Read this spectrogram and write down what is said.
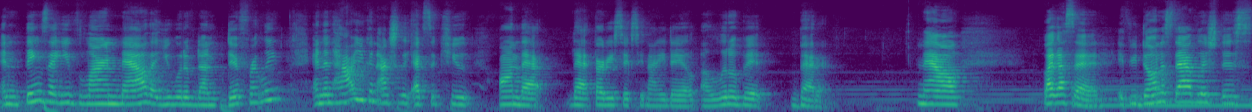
and things that you've learned now that you would have done differently, and then how you can actually execute on that that 30, 60, 90 day a, little bit better. Now, like I said, if you don't establish this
